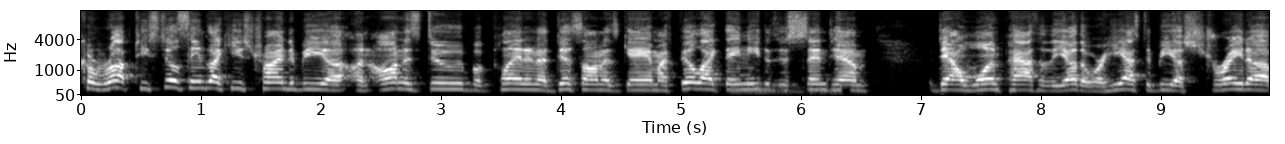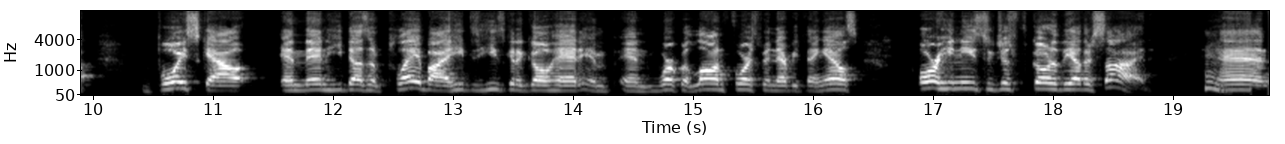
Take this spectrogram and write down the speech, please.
corrupt. He still seems like he's trying to be a, an honest dude, but playing in a dishonest game. I feel like they need to just send him down one path or the other where he has to be a straight up Boy Scout and then he doesn't play by he, he's going to go ahead and, and work with law enforcement and everything else or he needs to just go to the other side. Hmm. and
